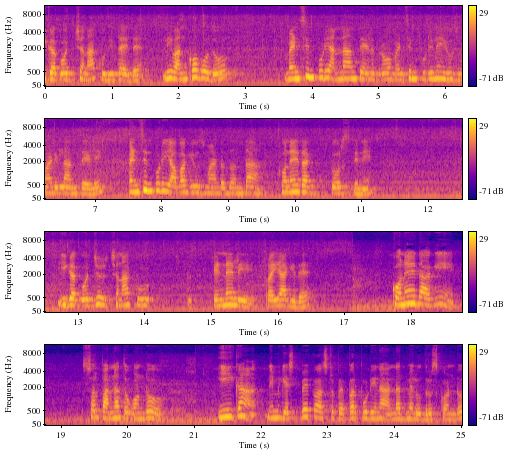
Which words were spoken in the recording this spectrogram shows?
ಈಗ ಗೊಜ್ಜು ಚೆನ್ನಾಗಿ ಕುದೀತಾ ಇದೆ. ನೀವು ಅನ್ಕೋಬೋದು, ಮೆಣಸಿನ ಪುಡಿ ಅನ್ನ ಅಂತ ಹೇಳಿದ್ರು, ಮೆಣಸಿನ ಪುಡಿನೇ ಯೂಸ್ ಮಾಡಿಲ್ಲ ಅಂತೇಳಿ ಮೆಣಸಿನ ಪುಡಿ ಯಾವಾಗ ಯೂಸ್ ಮಾಡೋದು ಅಂತ ಕೊನೆಯದಾಗಿ ತೋರಿಸ್ತೀನಿ. ಈಗ ಗೊಜ್ಜು ಚೆನ್ನಾಗಿ ಕೂ ಎಣ್ಣೆಯಲ್ಲಿ ಫ್ರೈ ಆಗಿದೆ. ಕೊನೆಯದಾಗಿ ಸ್ವಲ್ಪ ಅನ್ನ ತಗೊಂಡು ಈಗ ನಿಮಗೆ ಎಷ್ಟು ಬೇಕೋ ಅಷ್ಟು ಪೆಪ್ಪರ್ ಪುಡಿನ ಅನ್ನದ ಮೇಲೆ ಉದುರಿಸ್ಕೊಂಡು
